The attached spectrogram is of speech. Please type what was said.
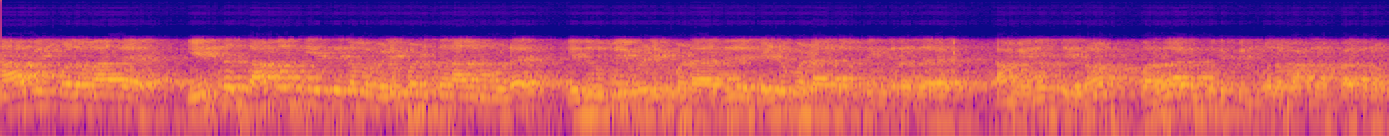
நாவின் மூலமாக என்ன சாமர்த்தியத்தை நம்ம வெளிப்படுத்தினாலும் கூட எதுவுமே வெளிப்படாது எடுபடாது அப்படிங்கிறத நாம் என்ன செய்யறோம்? வரலாற்று குறிப்பின் மூலமாக நாம் பார்க்கிறோம்.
